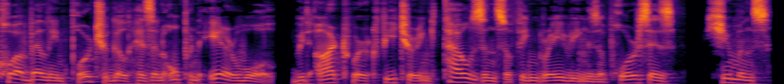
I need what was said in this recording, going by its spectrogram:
Coa Valley in Portugal has an open air wall with artwork featuring thousands of engravings of horses, humans,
